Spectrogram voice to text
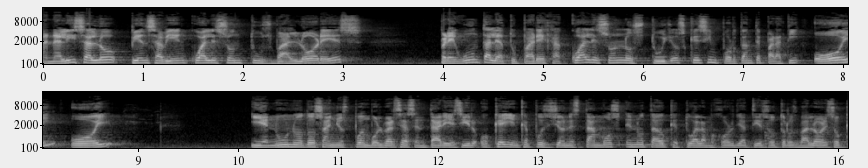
analízalo, piensa bien cuáles son tus valores. Pregúntale a tu pareja cuáles son los tuyos, qué es importante para ti hoy, hoy, y en uno o dos años pueden volverse a sentar y decir, ok, ¿en qué posición estamos? He notado que tú a lo mejor ya tienes otros valores, ok,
